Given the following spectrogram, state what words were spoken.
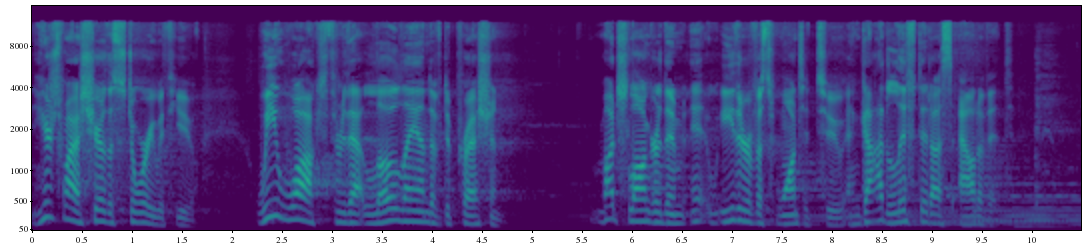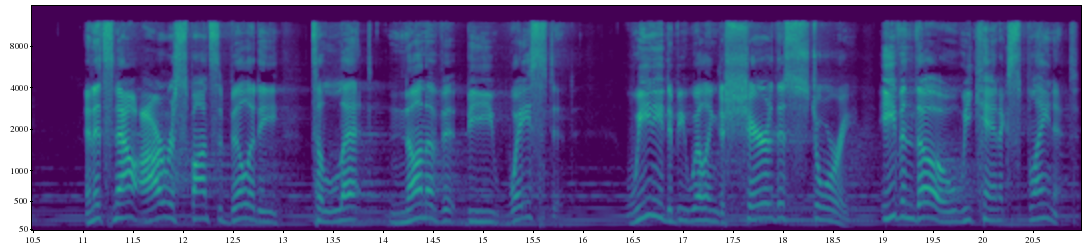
Here's why I share the story with you. We walked through that lowland of depression much longer than either of us wanted to, and God lifted us out of it. And it's now our responsibility to let none of it be wasted. We need to be willing to share this story even though we can't explain it.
